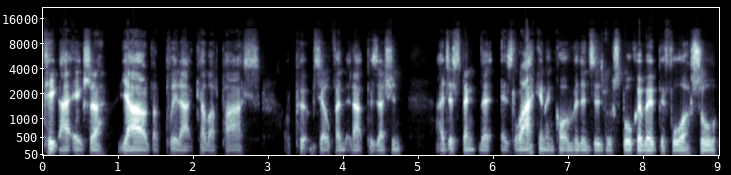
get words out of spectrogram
take that extra yard or play that killer pass or put himself into that position. I just think that it's lacking in confidence as we've spoken about before. So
